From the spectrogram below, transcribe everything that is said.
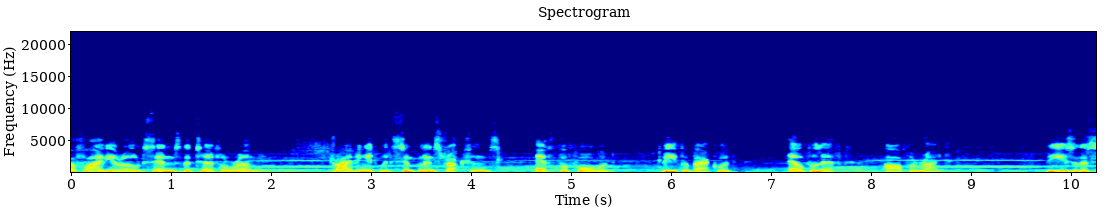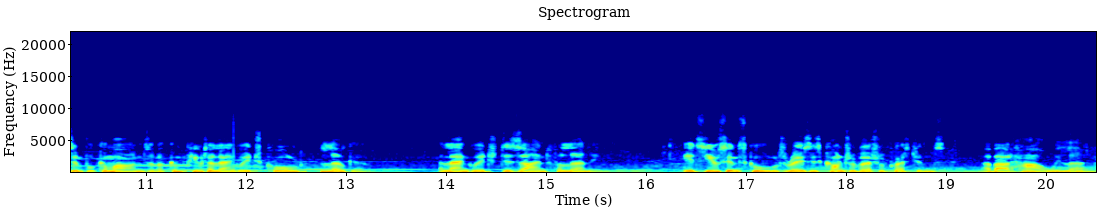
A five-year-old sends the turtle roaming, driving it with simple instructions, F for forward, B for backward, L for left, R for right. These are the simple commands of a computer language called Logo, a language designed for learning. Its use in schools raises controversial questions about how we learn.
